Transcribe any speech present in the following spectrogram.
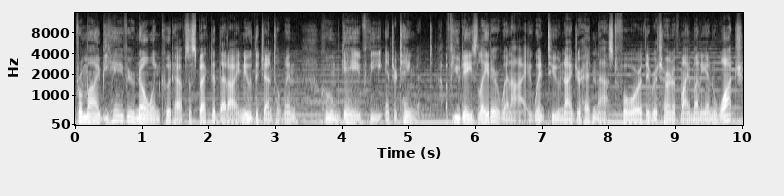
From my behavior, no one could have suspected that I knew the gentleman whom gave the entertainment. A few days later, when I went to Niger Head and asked for the return of my money and watch,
